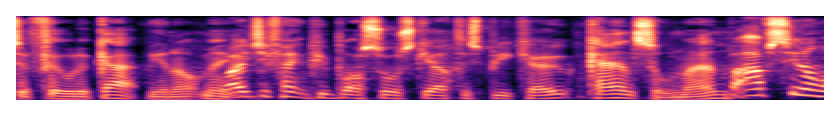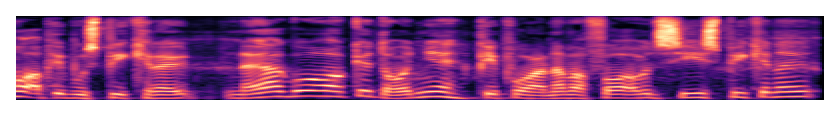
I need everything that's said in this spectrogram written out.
to fill the gap. You know what I mean? Why do you think people are so scared to speak out? Cancelled, man. But I've seen a lot of people speaking out now. I go, oh, good on you. People I never thought I would see speaking out.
